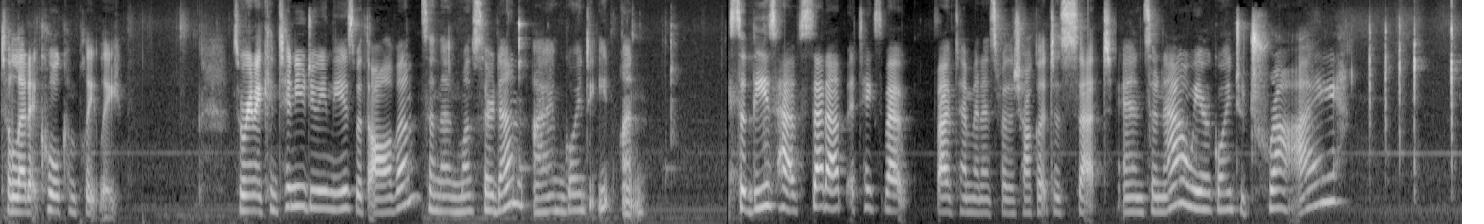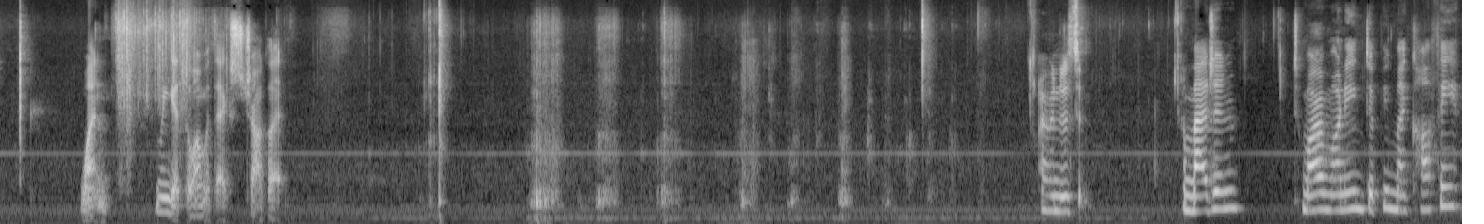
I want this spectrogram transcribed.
to let it cool completely. So we're gonna continue doing these with all of them. And then once they're done, I'm going to eat one. So these have set up, it takes about five ten minutes for the chocolate to set. And so now we are going to try one. Let me get the one with the extra chocolate. I can just imagine tomorrow morning dipping my coffee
